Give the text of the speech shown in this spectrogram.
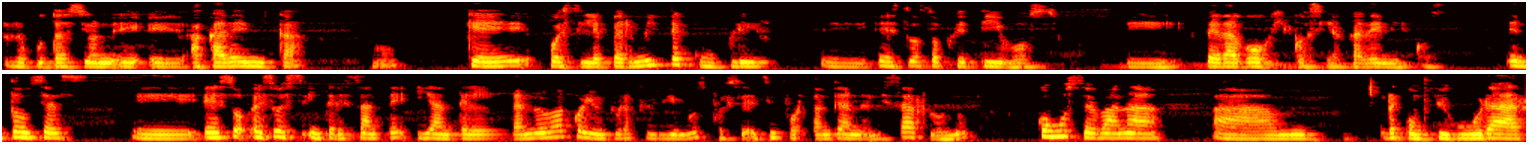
reputación académica, ¿no? que pues le permite cumplir eh, estos objetivos eh, pedagógicos y académicos. Entonces, eh, eso, eso es interesante y ante la nueva coyuntura que vivimos, pues es importante analizarlo, ¿no? ¿Cómo se van a, um, reconfigurar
